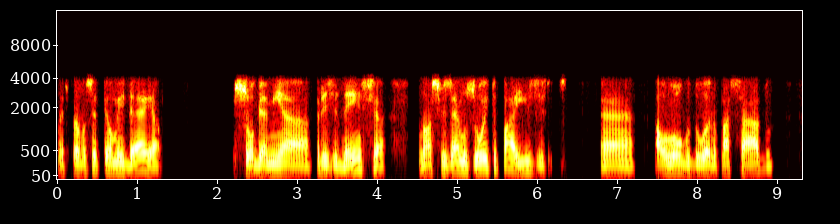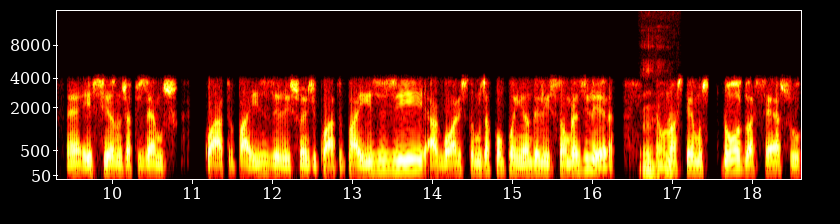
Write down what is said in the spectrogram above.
mas para você ter uma ideia, sob a minha presidência, nós fizemos oito países é, ao longo do ano passado. Né? Esse ano já fizemos quatro países, eleições de quatro países, e agora estamos acompanhando a eleição brasileira. Uhum. Então, nós temos todo o acesso,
